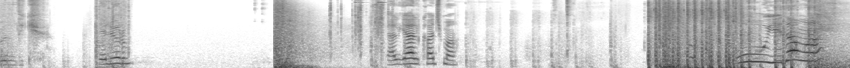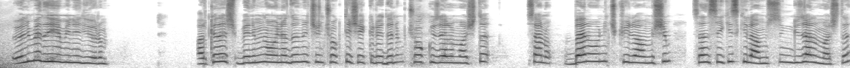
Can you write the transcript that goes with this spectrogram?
Öldük. Geliyorum. Gel gel kaçma. Oo yedi ama. Ölmedi yemin ediyorum. Arkadaş benimle oynadığın için çok teşekkür ederim. Çok güzel maçtı. Sen ben 13 kilo almışım. Sen 8 kilo almışsın. Güzel maçtı.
